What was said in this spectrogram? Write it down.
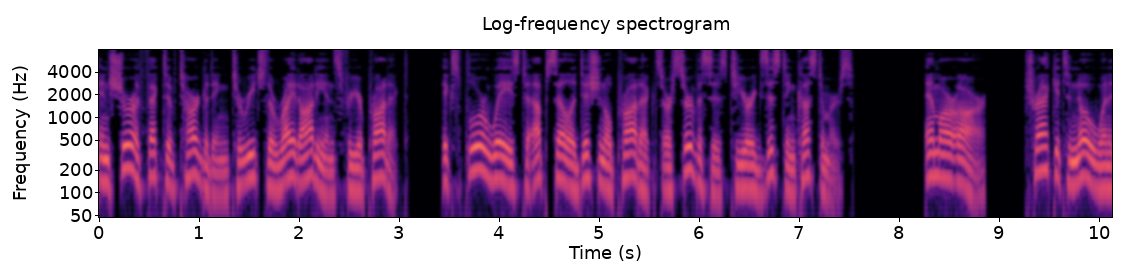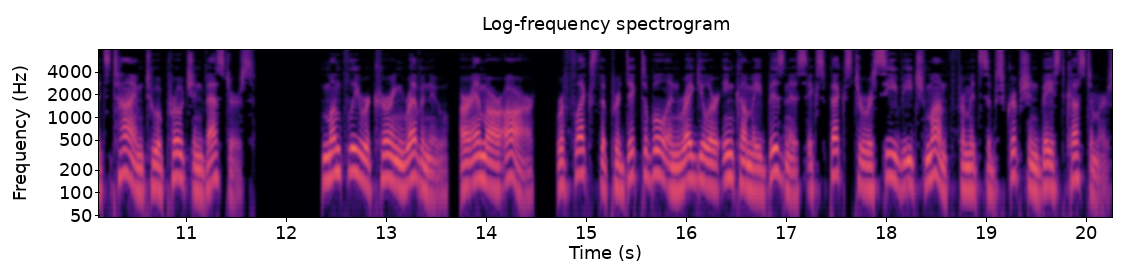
Ensure effective targeting to reach the right audience for your product. Explore ways to upsell additional products or services to your existing customers. MRR. Track it to know when it's time to approach investors. Monthly recurring revenue, or MRR, reflects the predictable and regular income a business expects to receive each month from its subscription based customers.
